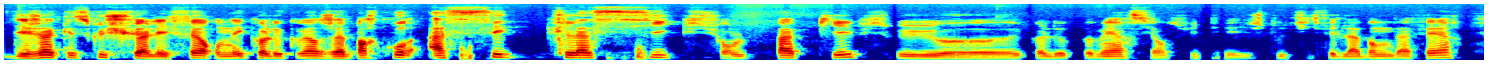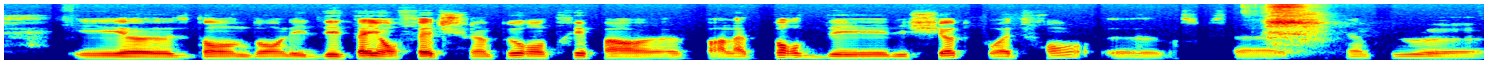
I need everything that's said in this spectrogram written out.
déjà qu'est-ce que je suis allé faire en école de commerce? J'ai un parcours assez classique sur le papier puisque école de commerce et ensuite j'ai tout de suite fait de la banque d'affaires et dans, dans, les détails, en fait, je suis un peu rentré par, par la porte des, des chiottes, pour être franc, parce que ça, un peu.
